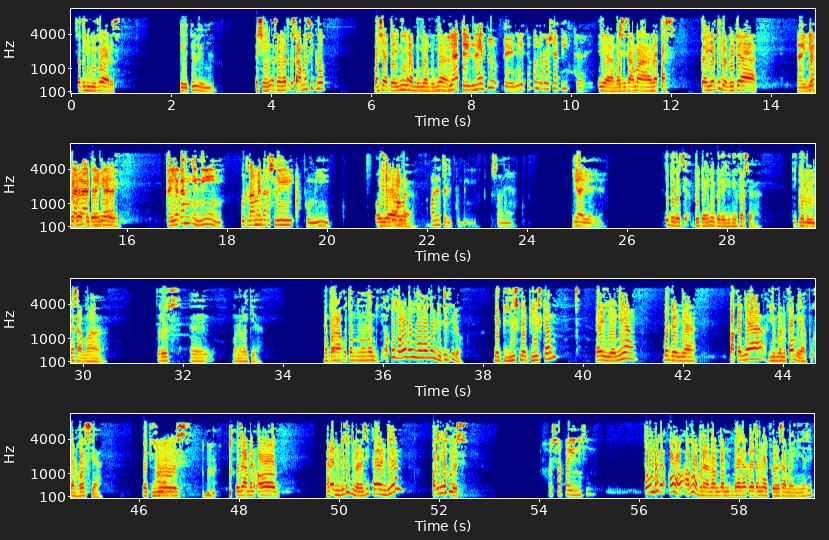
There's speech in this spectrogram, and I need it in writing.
Satu universe. Beda kayaknya. Seingatku sama sih kok. Masih ada ini nyambung-nyambungnya. Iya, Dana itu Dana itu penerusnya tiga. Iya, masih sama. Lah pas gaya tuh udah beda. Gaya Udah beda karena beda Gaya ini. Gaya kan ini Ultraman asli bumi. Oh iya, Itu iya. awal- Awalnya dari bumi asalnya. Iya, iya, iya. Itu beda beda ini beda universe ya. Tiga Hmm. D-nya sama. Terus eh mana lagi ya? Yang pernah aku tonton nonton di, aku terlalu banyak nonton di TV loh. Mebius, Mebius kan. Eh iya ini yang modelnya pakainya human form ya, bukan host ya. Mebius, Ultraman Orb. R&B itu gimana sih? R&B itu kan pakainya host. Host apa ini sih? Kok mereka, kok aku nggak pernah nonton mereka kelihatan ngobrol sama ininya sih?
